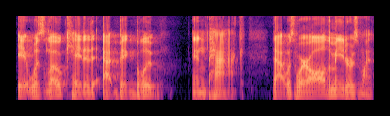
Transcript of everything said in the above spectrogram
It was located at Big Blue in PAC. That was where all the meters went.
